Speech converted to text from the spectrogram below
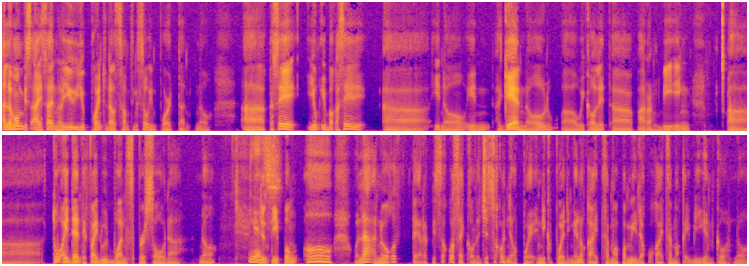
Alam mo, Miss Aiza, no, you, you pointed out something so important, no? Ah, kasi yung iba kasi, uh, you know, in, again, no, uh, we call it uh, parang being uh, too identified with one's persona, no? Yes. Yung tipong, oh, wala, ano ako, therapist ako, psychologist ako, hindi, ako pwede, hindi ko pwedeng ano, kahit sa mga pamilya ko, kahit sa mga kaibigan ko, no?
